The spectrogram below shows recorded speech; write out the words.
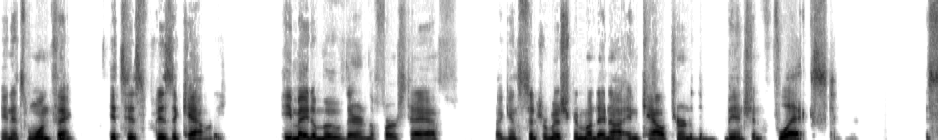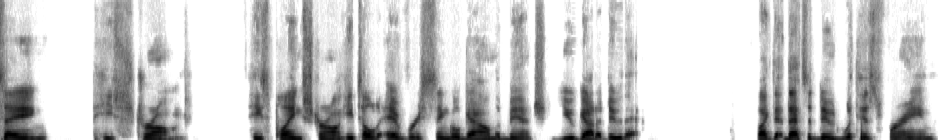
And it's one thing it's his physicality. He made a move there in the first half against Central Michigan Monday night, and Cal turned to the bench and flexed, saying he's strong. He's playing strong. He told every single guy on the bench, "You got to do that." Like that. That's a dude with his frame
